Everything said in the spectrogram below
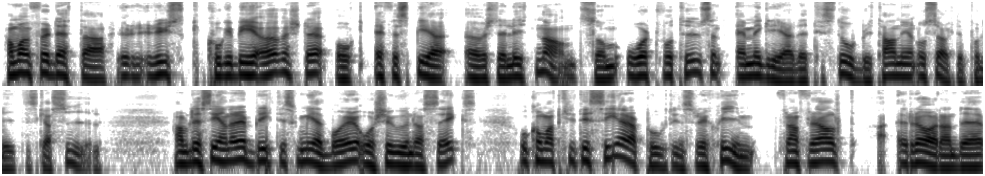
han var en för detta rysk KGB-överste och FSB-överstelöjtnant som år 2000 emigrerade till Storbritannien och sökte politisk asyl. Han blev senare brittisk medborgare år 2006 och kom att kritisera Putins regim, framförallt rörande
